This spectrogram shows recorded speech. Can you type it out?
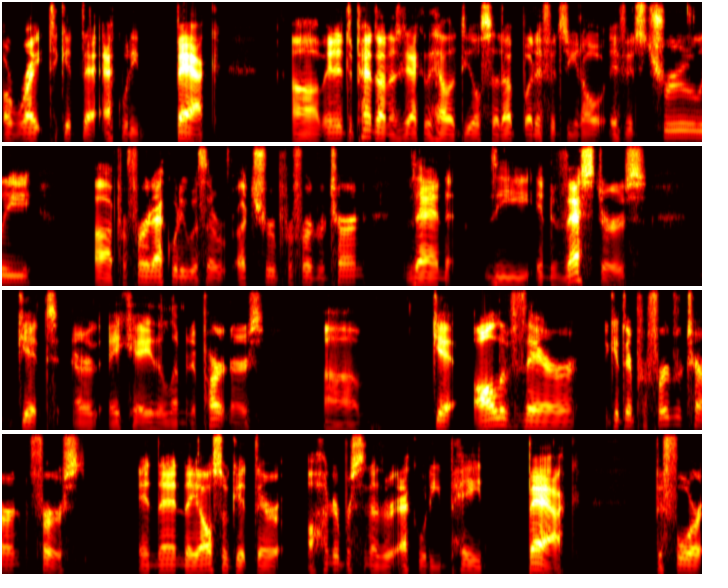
a right to get that equity back. Um, and it depends on exactly how the deal's set up, but if it's you know if it's truly uh, preferred equity with a, a true preferred return, then the investors get, or aka the limited partners, um, get all of their get their preferred return first, and then they also get their 100% of their equity paid back before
